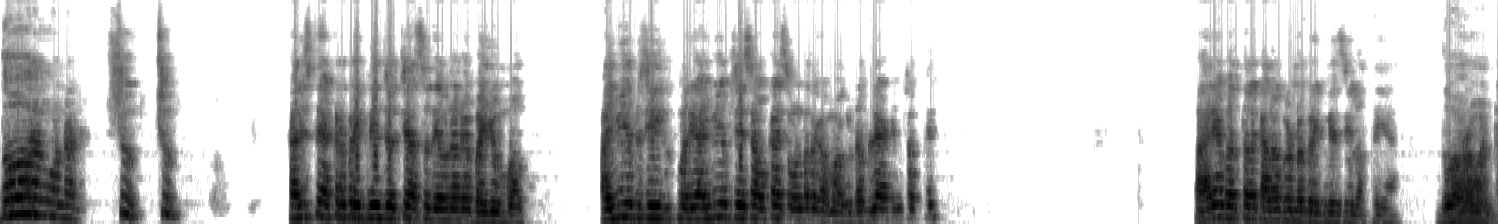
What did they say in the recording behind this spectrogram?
దూరంగా ఉండండి. షు షు కలిస్తే ఎక్కడ ప్రెగ్నెన్సీ వచ్చేస్తుంది ఏమన్నా భయం మాకు. ఐవీఎఫ్ చేయ మరి ఐవీఎఫ్ చేసే అవకాశం ఉండదుగా మాకు? డబ్బులు ఆడించొస్తే వస్తాయి. భార్య భర్తలు కలవకుండా ప్రెగ్నెన్సీలు వస్తాయా? దూరం అంట.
